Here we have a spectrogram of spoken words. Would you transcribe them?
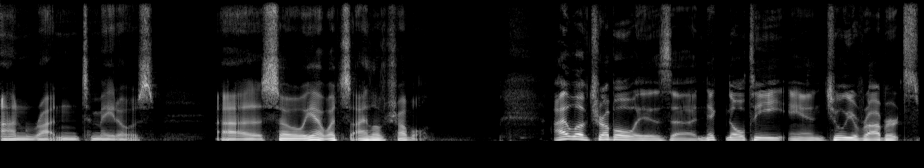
on Rotten Tomatoes. Uh, so yeah, what's I Love Trouble? I Love Trouble is uh, Nick Nolte and Julia Roberts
